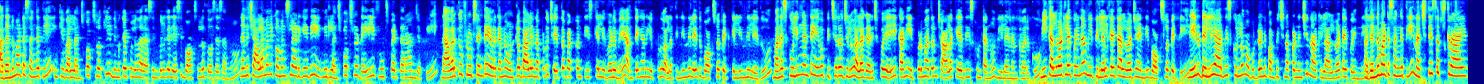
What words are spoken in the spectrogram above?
అదన్నమాట సంగతి. ఇంక ఇవాళ లంచ్ బాక్స్లోకి నిమ్మకాయ పులిహోర సింపుల్గా చేసి బాక్స్లో తోసేసాను నన్ను చాలా మంది కామెంట్స్లో అడిగేది మీరు లంచ్ బాక్స్లో డైలీ ఫ్రూట్స్ పెడతారా? అని చెప్పి. నా వరకు ఫ్రూట్స్ అంటే ఎవరికన్నా ఒంట్లో బాగాలేనప్పుడు చేత్తో పట్టుకొని తీసుకెళ్ళి ఇవ్వడమే. అంతేగాని ఎప్పుడు అలా తిన్నింది లేదు బాక్స్లో పెట్టుకెళ్ళింది లేదు. మన స్కూలింగ్ అంటే ఏవో పిచ్చ రోజులు అలా గడిచిపోయాయి. కానీ ఇప్పుడు మాత్రం చాలా కేర్ తీసుకుంటాను వీలైనంత వరకు. మీకు అలవాట్లైపోయినా మీ పిల్లలకైతే అలవాటు చేయండి బాక్స్లో పెట్టి. నేను ఢిల్లీ ఆర్మీ స్కూల్లో మా బుడ్డోని పంపించినప్పటి నుంచి నాకు ఇలా అలవాటు అయిపోయింది అదన్నమాట సంగతి. నచ్చితే సబ్స్క్రైబ్.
